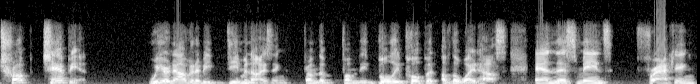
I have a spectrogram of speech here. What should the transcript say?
Trump championed, we are now going to be demonizing from the from the bully pulpit of the White House, and this means fracking,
